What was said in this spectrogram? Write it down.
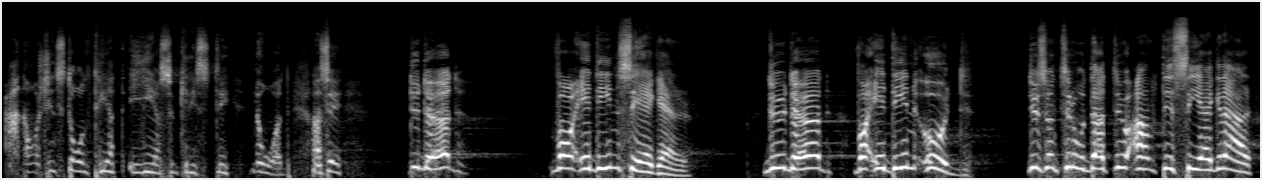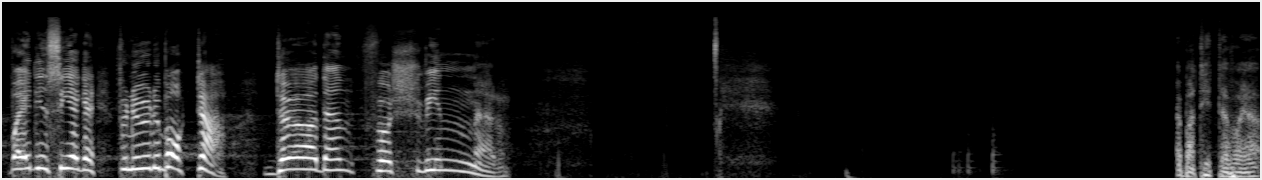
han har sin stolthet i Jesu Kristi nåd. Han säger, du död, vad är din seger? Du död, vad är din udd? Du som trodde att du alltid segrar, vad är din seger? För nu är du borta. Döden försvinner. Jag bara tittar vad jag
